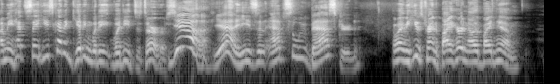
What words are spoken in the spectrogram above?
I mean, I had to say he's kind of getting what he what he deserves. Yeah, yeah, he's an absolute bastard. I mean, he was trying to bite her, now they're biting him.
